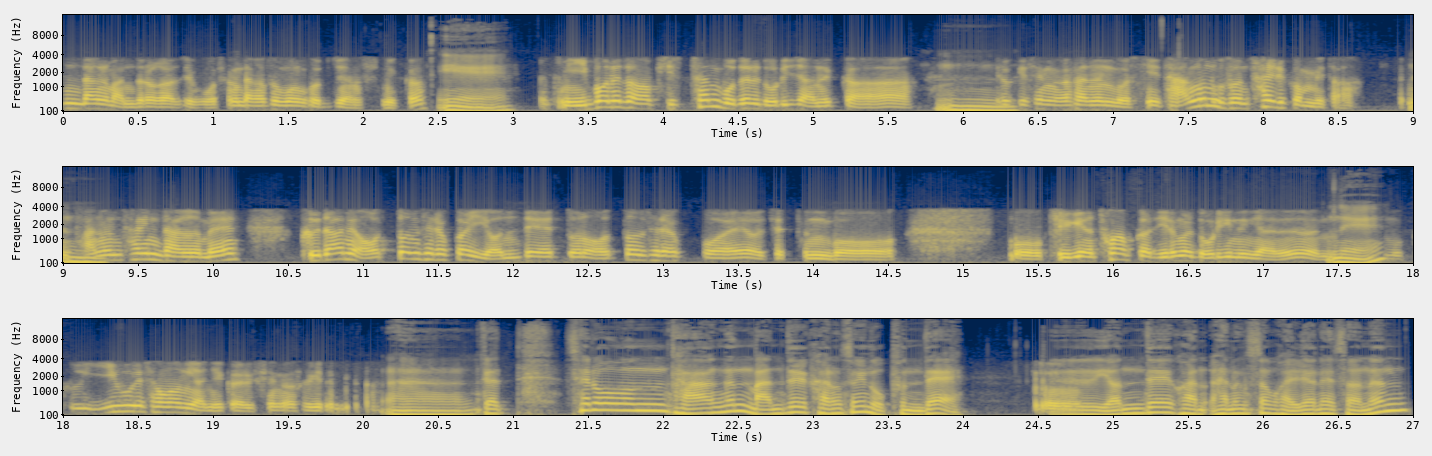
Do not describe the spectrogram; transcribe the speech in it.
신당을 만들어 가지고 상당한 성공을 거두지 않습니까? 예. 이번에도 아마 비슷한 모델을 노리지 않을까 음, 이렇게 생각을 하는 것이 당은 우선 차일 겁니다. 음. 당은 차린 다음에 그 다음에 어떤 세력과의 연대 또는 어떤 세력과의 어쨌든 뭐, 뭐 길게는 통합까지 이런 걸 노리느냐는 네. 뭐 그 이후의 상황이 아닐까 이렇게 생각하게 됩니다. 아, 그러니까 새로운 당은 만들 가능성이 높은데 어, 그 연대 관- 가능성 관련해서는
